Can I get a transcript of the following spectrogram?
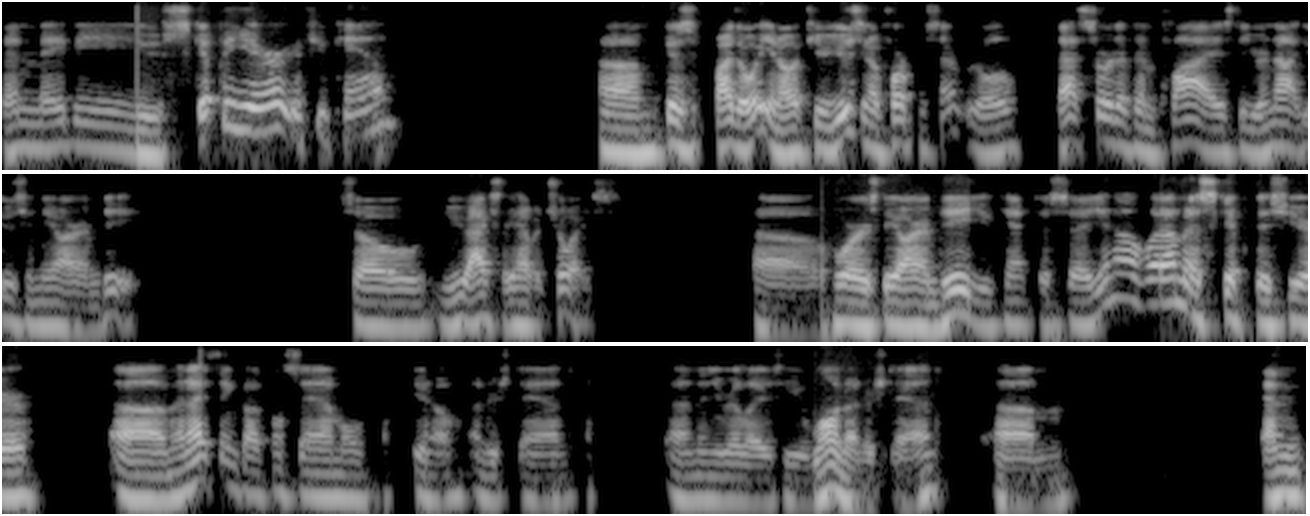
then maybe you skip a year if you can. Um, because by the way, you know, if you're using a 4% rule, that sort of implies that you're not using the RMD. So you actually have a choice. Uh, whereas the RMD, you can't just say, you know what, I'm going to skip this year. Um, and I think Uncle Sam will, you know, understand. And then you realize he won't understand. Um, and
